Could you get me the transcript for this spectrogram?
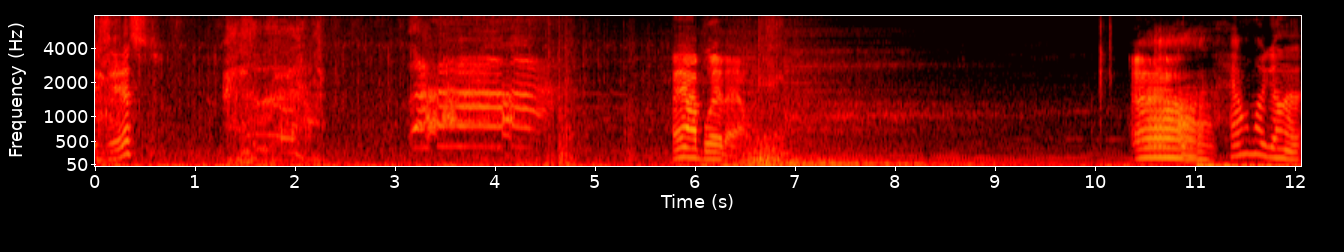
Is this? And I bled out. Ugh, how am I gonna...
